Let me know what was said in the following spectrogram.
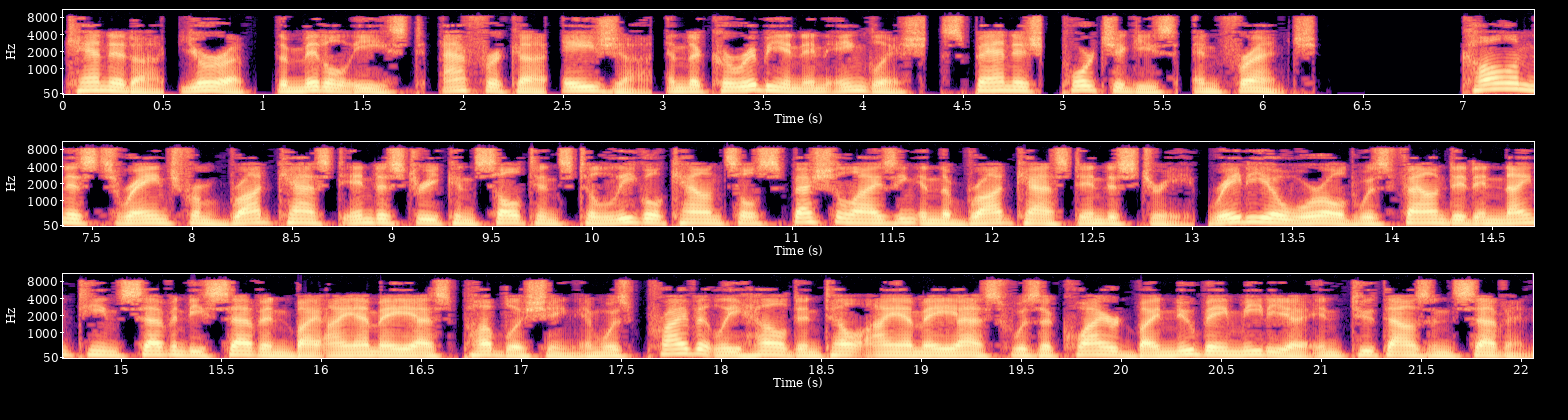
Canada, Europe, the Middle East, Africa, Asia, and the Caribbean in English, Spanish, Portuguese, and French. Columnists range from broadcast industry consultants to legal counsel specializing in the broadcast industry. Radio World was founded in 1977 by IMAS Publishing and was privately held until IMAS was acquired by Newbay Media in 2007.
